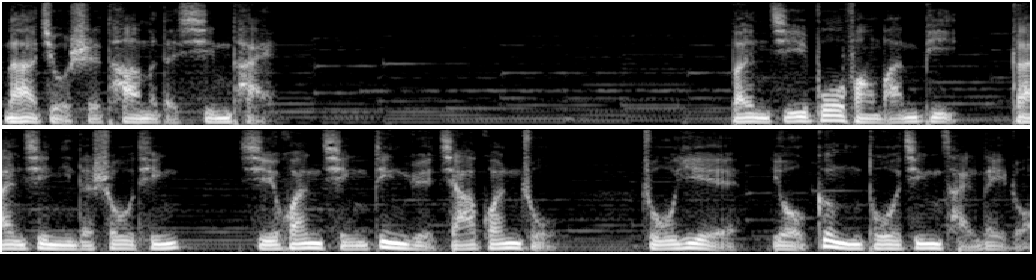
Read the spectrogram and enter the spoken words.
那就是他们的心态。本集播放完毕，感谢您的收听，喜欢请订阅加关注，主页有更多精彩内容。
